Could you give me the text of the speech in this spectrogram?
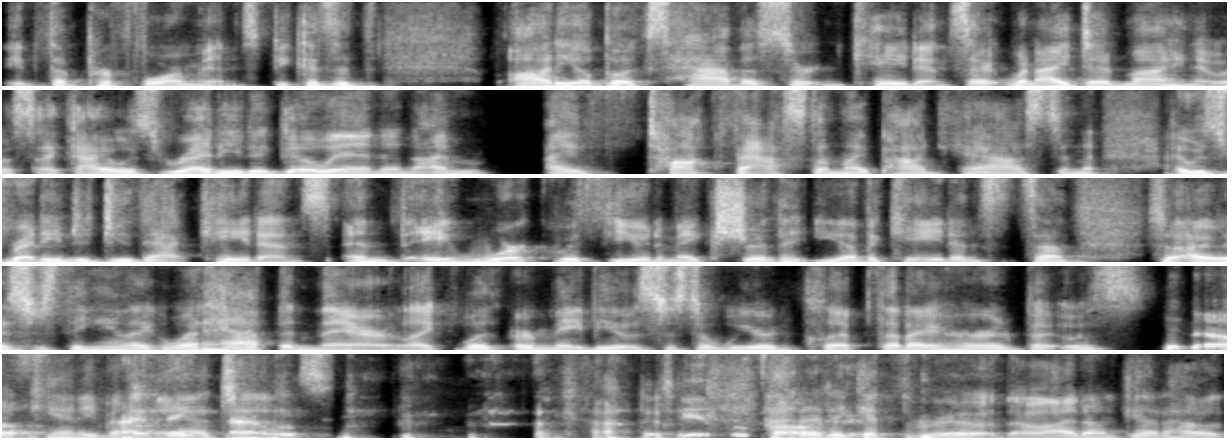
the performance because it's audiobooks have a certain cadence I, when i did mine it was like i was ready to go in and i'm i talk fast on my podcast and i was ready to do that cadence and they work with you to make sure that you have a cadence that sounds so i was just thinking like what happened there? Like what or maybe it was just a weird clip that i heard but it was you know, i can't even I think imagine. was, how did it, it how did it get through though? I don't get how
